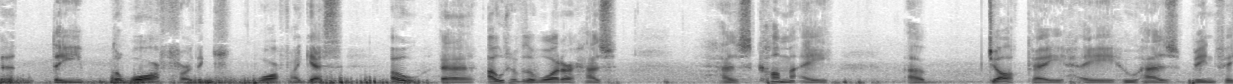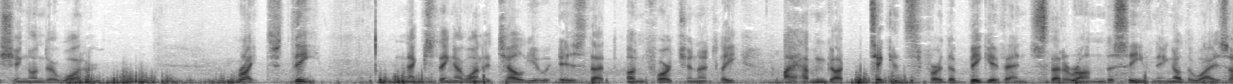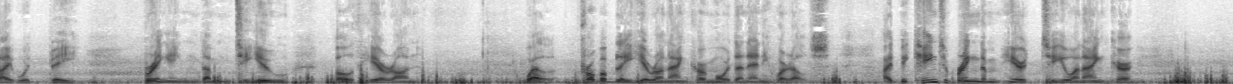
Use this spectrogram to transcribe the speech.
The the the wharf or the wharf, I guess. Oh, uh, out of the water has has come a a duck, a, a who has been fishing underwater. Right, the next thing I want to tell you is that unfortunately I haven't got tickets for the big events that are on this evening, otherwise, I would be bringing them to you both here on, well, probably here on Anchor more than anywhere else. I'd be keen to bring them here to you on Anchor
